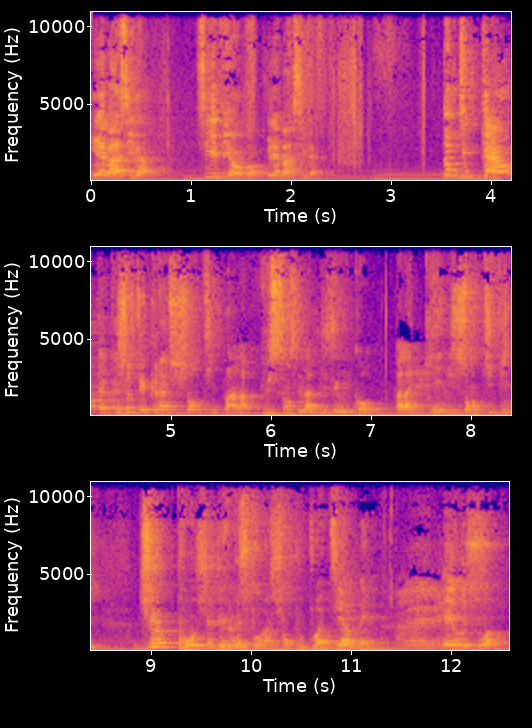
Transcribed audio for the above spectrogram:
Il n'est pas assis là. S'il vit encore, il n'est pas assis là. Donc du chaos, quelque chose de grand est sorti par la puissance de la miséricorde, par la guérison divine. Dieu a un projet de restauration pour toi. Dis Amen. Et reçois.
